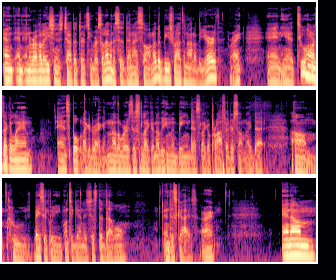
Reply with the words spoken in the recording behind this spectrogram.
and, and in Revelations chapter 13, verse 11, it says, Then I saw another beast rising out of the earth, right? And he had two horns like a lamb and spoke like a dragon. In other words, this is like another human being that's like a prophet or something like that, um, who basically, once again, is just the devil in disguise. All right, and um,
